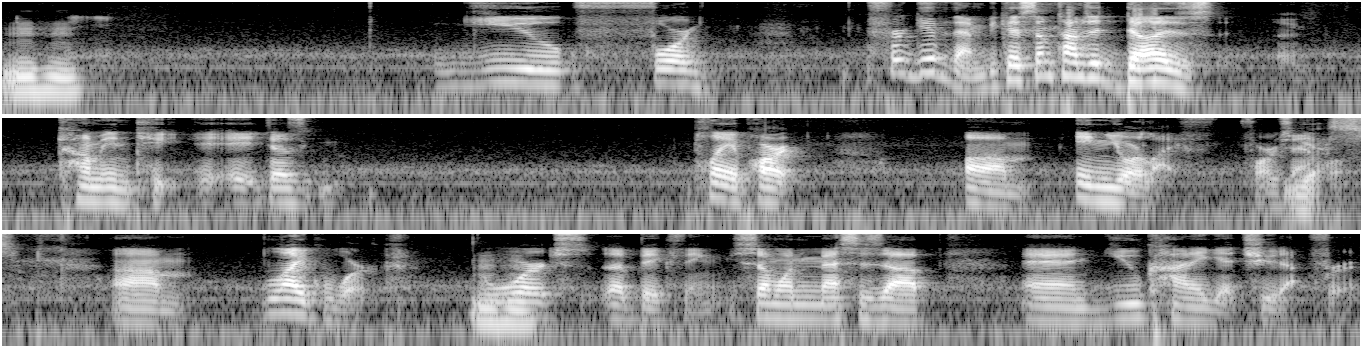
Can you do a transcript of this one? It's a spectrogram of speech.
mm-hmm. You for forgive them because sometimes it does come into it does play a part um, in your life for example Yes. um, like work work's a big thing someone messes up and you kind of get chewed out for it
